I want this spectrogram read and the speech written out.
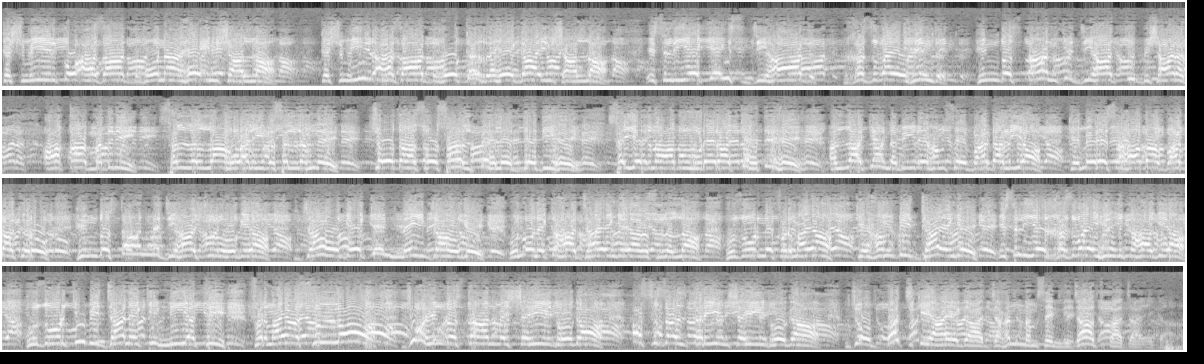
کشمیر کو آزاد ہونا ہے انشاءاللہ۔ کشمیر آزاد ہو کر رہے گا انشاءاللہ۔ اس لیے کہ اس جہاد غزوہ ہند، ہندوستان کے جہاد کی بشارت آقا مدنی صلی اللہ علیہ وسلم نے چودہ سو سال پہلے دے دی ہے۔ سیدنا ابو حریرہ کہتے ہیں، اللہ کے نبی نے ہم سے وعدہ لیا کہ میرے صحابہ وعدہ کرو۔ ہندوستان میں جہاد شروع ہو گیا۔ جاؤ گے کہ نہیں جاؤ گے؟ انہوں نے کہا، جائیں گے یا رسول اللہ، حضور نے فرمایا کہ ہم بھی جائیں گے، اس لیے غزوہ ہند کہا گیا۔ حضور کی بھی جانے کی نیت تھی۔ فرمایا، سن لو، جو ہندوستان میں شہید ہوگا، افضل ترین شہید ہوگا، جو بچ کے آئے گا، جہنم سے نجات پا جائے گا۔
